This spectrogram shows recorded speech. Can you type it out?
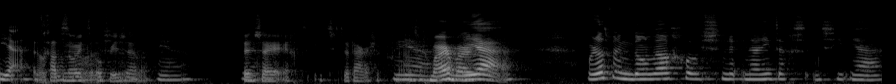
Ja, Het gaat nooit over zo. jezelf. Ja. Tenzij je echt iets te raars hebt gedaan, ja. zeg maar. maar Ja. Maar dat vind ik dan wel gewoon... Nou, niet echt... zie- Ja,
